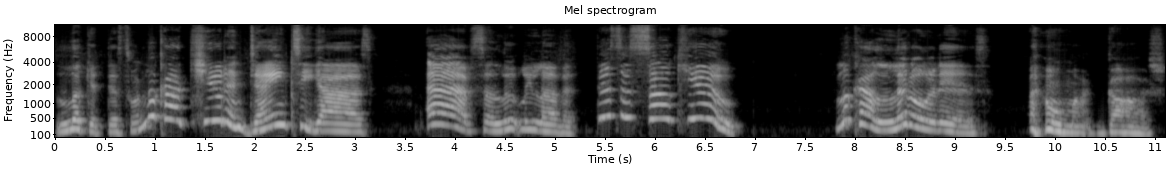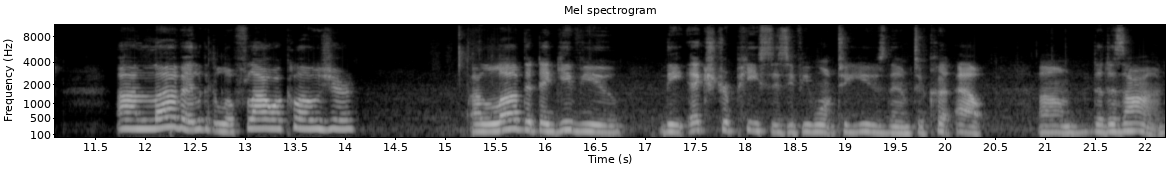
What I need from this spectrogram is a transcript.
Look at this one. Look how cute and dainty, guys. Absolutely love it. This is so cute. Look how little it is. Oh my gosh. I love it. Look at the little flower closure. I love that they give you the extra pieces if you want to use them to cut out um, the design.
